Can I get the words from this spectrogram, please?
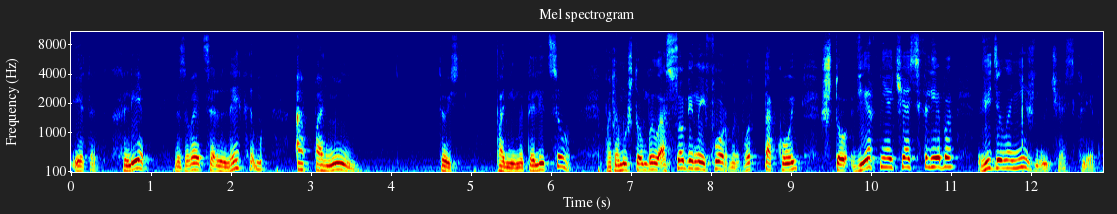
И этот хлеб называется лехем апаним. То есть паним это лицо – потому что он был особенной формы, вот такой, что верхняя часть хлеба видела нижнюю часть хлеба.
